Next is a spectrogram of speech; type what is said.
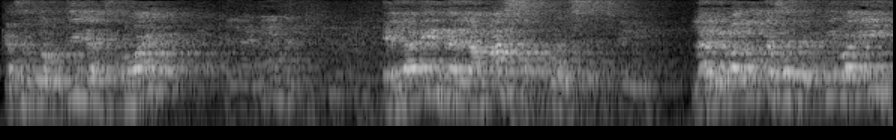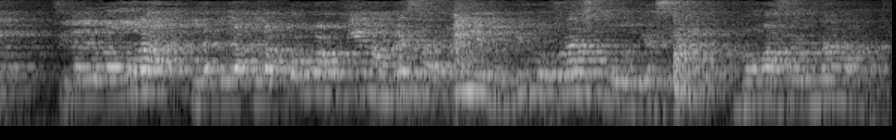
que hacen tortillas, ¿no hay? En la harina. En la harina, en la masa, pues. Sí. La levadura es efectiva ahí. Si la levadura la, la, la, pongo aquí en la mesa, aquí en el mismo frasco, que así, no va a hacer nada.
